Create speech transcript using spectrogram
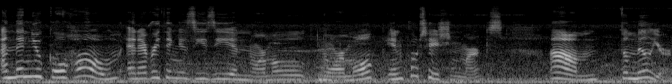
And then you go home and everything is easy and normal, normal in quotation marks, um, familiar.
